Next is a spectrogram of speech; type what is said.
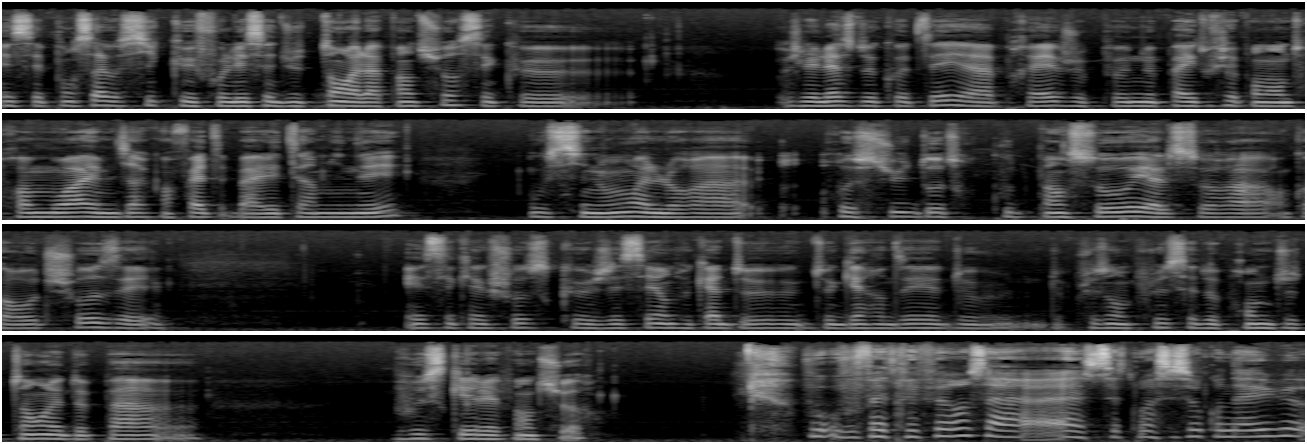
et c'est pour ça aussi qu'il faut laisser du temps à la peinture. C'est que je les laisse de côté et après, je peux ne pas y toucher pendant trois mois et me dire qu'en fait, bah, elle est terminée. Ou sinon, elle aura reçu d'autres coups de pinceau et elle sera encore autre chose. Et, et c'est quelque chose que j'essaie en tout cas de, de garder de, de, plus en plus et de prendre du temps et de ne pas euh, brusquer les peintures. Vous, faites référence à, à cette conversation qu'on a eue euh,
